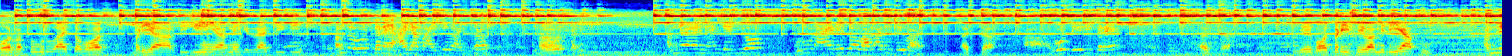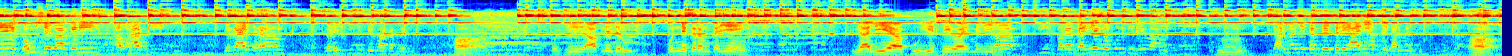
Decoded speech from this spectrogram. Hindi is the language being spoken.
और पप्पू गुरु आज तो बहुत बढ़िया आरती की नहीं आपने गिरिराज जी की। हम तो रोज करें आज आप आइए भाई साहब तो हाँ। हमने नेम ले लियो गुरु आए रहे तो अब हमारी सेवा है अच्छा। हाँ रोज डेली करें। अच्छा। ये बहुत बड़ी सेवा मिली है आपको? हमने गौ सेवा करी अब आरती गिरिराज धर्म गणेश जी की सेवा कर रही हाँ। तो जी आपने ज़रूर पुण्य कर्म किए या लिए आपको ये सेवाएँ मिली है? तीस बरस है ये गौ की सेवा में हम्म। घर में से करते चले आए नहीं अपने घर में से। हाँ।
